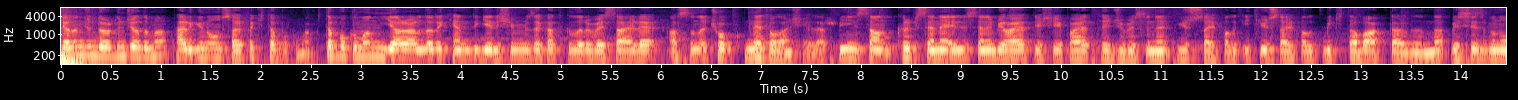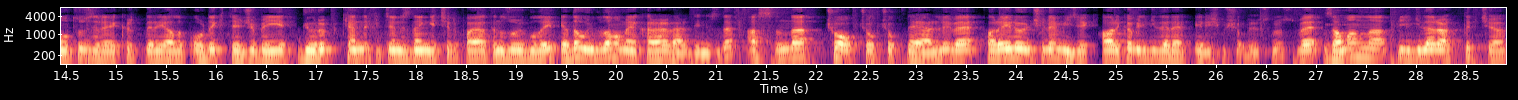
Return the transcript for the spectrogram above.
Challenge'ın dördüncü adımı her gün 10 sayfa kitap okumak. Kitap okumanın yararları, kendi gelişimimize katkıları vesaire aslında çok net olan şeyler. Bir insan 40 sene, 50 sene bir hayat yaşayıp hayat tecrübesini 100 sayfalık, 200 sayfalık bir kitaba aktardığında ve siz bunu 30 liraya, 40 liraya alıp oradaki tecrübeyi görüp kendi filtrenizden geçirip hayatınızı uygulayıp ya da uygulamamaya karar verdiğinizde aslında çok çok çok değerli ve parayla ölçülemeyecek harika bilgilere erişmiş oluyorsunuz. Ve zamanla bilgiler arttıkça,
